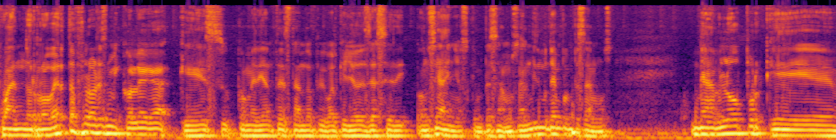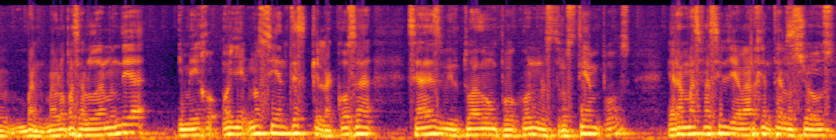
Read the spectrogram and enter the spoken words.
Cuando Roberto Flores, mi colega, que es comediante de stand-up igual que yo desde hace 11 años que empezamos, al mismo tiempo empezamos, me habló porque, bueno, me habló para saludarme un día y me dijo, oye, ¿no sientes que la cosa se ha desvirtuado un poco en nuestros tiempos? Era más fácil llevar gente a los shows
